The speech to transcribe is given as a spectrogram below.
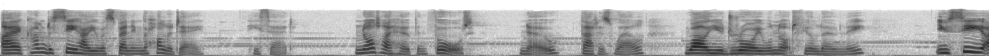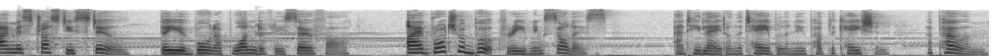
"I come to see how you are spending the holiday," he said. "Not, I hope, in thought. No, that is well. While you draw, you will not feel lonely. You see, I mistrust you still, though you have borne up wonderfully so far. I have brought you a book for evening solace." And he laid on the table a new publication, a poem,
